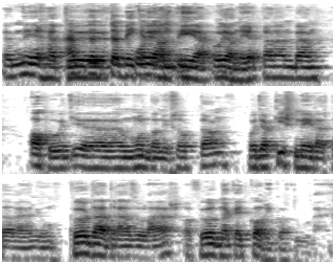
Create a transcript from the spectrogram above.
Mérhető hát, olyan, ilyen, olyan értelemben, ahogy mondani szoktam, hogy a kis méretarányú földábrázolás a földnek egy karikatúrája.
